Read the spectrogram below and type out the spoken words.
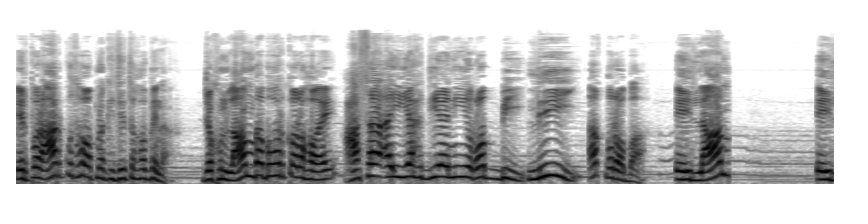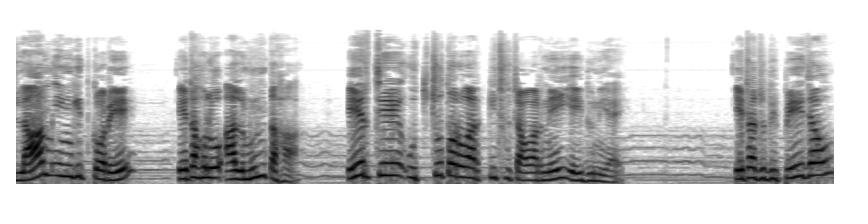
এরপর আর কোথাও আপনাকে যেতে হবে না। যখন লাম ব্যবহার করা হয়, আসা আইয়াহ দিয়ানি রব্বি লি আকরবা। এই লাম এই লাম ইঙ্গিত করে, এটা হলো আল মুনতাহা এর চেয়ে উচ্চতর আর কিছু চাওয়ার নেই এই দুনিয়ায়। এটা যদি পেয়ে যাও,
